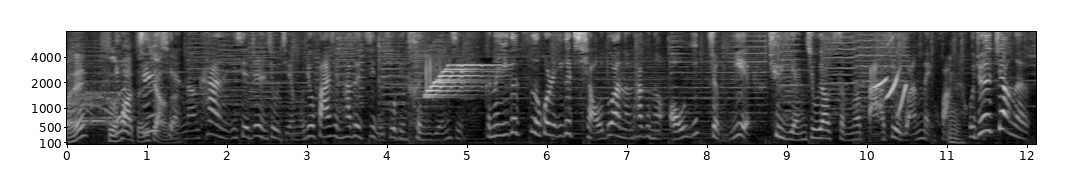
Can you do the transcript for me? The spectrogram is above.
哎，此话怎讲呢？之前呢，看一些真人秀节目，就发现他对自己的作品很严谨，可能一个字或者一个桥段呢，他可能熬一整夜去研究要怎么把它最完美化。我觉得这样的。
